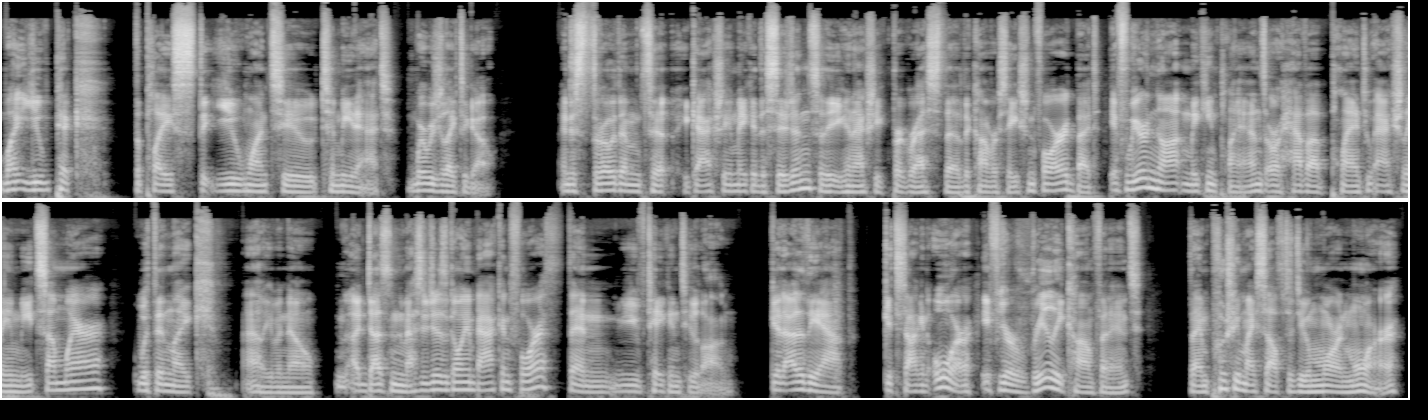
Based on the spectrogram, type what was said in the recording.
Why don't you pick the place that you want to to meet at? Where would you like to go? And just throw them to like actually make a decision so that you can actually progress the the conversation forward. But if we're not making plans or have a plan to actually meet somewhere within like I don't even know a dozen messages going back and forth, then you've taken too long. Get out of the app, get to talking. Or if you're really confident that I'm pushing myself to do more and more,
